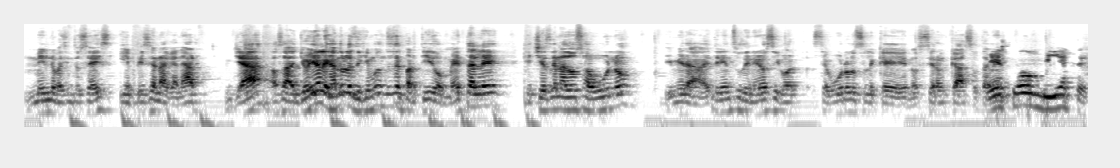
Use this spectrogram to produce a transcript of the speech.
1906 y empiecen a ganar ya. O sea, yo y Alejandro les dijimos antes del partido, métale, que Chivas gana 2 a 1. Y mira, ahí tenían su dinero seguro los que nos hicieron caso también. Es un billete,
